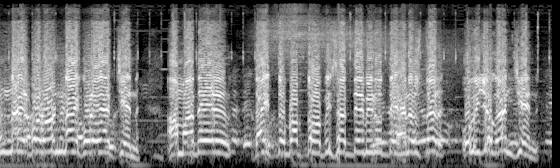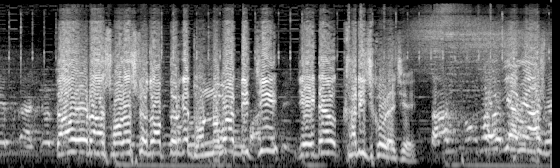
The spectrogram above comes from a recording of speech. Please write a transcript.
অন্যায়ের পর অন্যায় করে যাচ্ছেন। আমাদের দায়িত্বপ্রাপ্ত অফিসারদের বিরুদ্ধে হেনস্থার অভিযোগ আনছেন। তাও স্বরাষ্ট্র দপ্তরকে ধন্যবাদ দিচ্ছি যে এটা খারিজ করেছে। আমি আসব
